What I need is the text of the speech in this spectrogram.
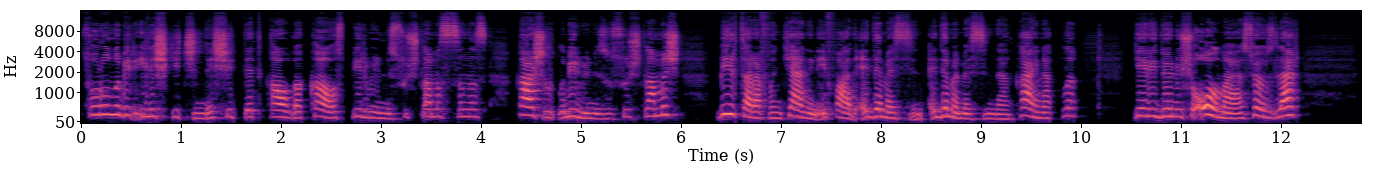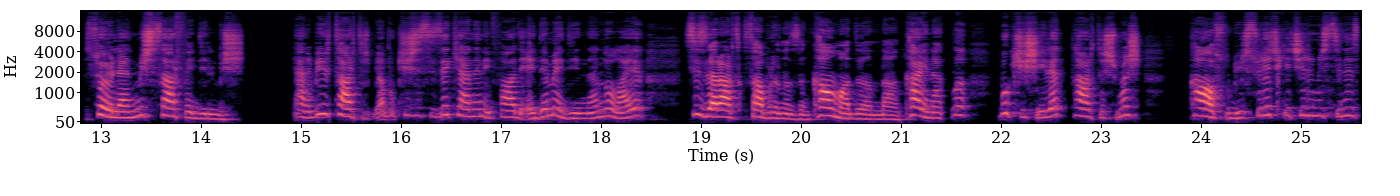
sorunlu bir ilişki içinde şiddet, kavga, kaos birbirini suçlamışsınız. Karşılıklı birbirinizi suçlamış. Bir tarafın kendini ifade edemesin, edememesinden kaynaklı geri dönüşü olmayan sözler söylenmiş, sarf edilmiş. Yani bir tartışma, ya bu kişi size kendini ifade edemediğinden dolayı sizler artık sabrınızın kalmadığından kaynaklı bu kişiyle tartışmış, kaoslu bir süreç geçirmişsiniz.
